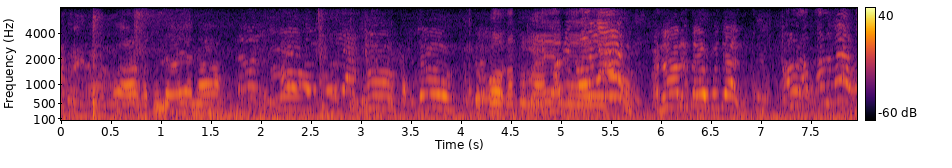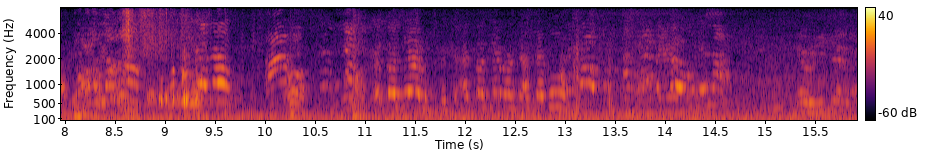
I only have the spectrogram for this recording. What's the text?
Ah, katunayan, ha? Ito, po, katunayan eh. Ano ano tayo mo dyan? Oh. Ito, sir! Ito, sir! Ito, sir! Ang Yeah.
